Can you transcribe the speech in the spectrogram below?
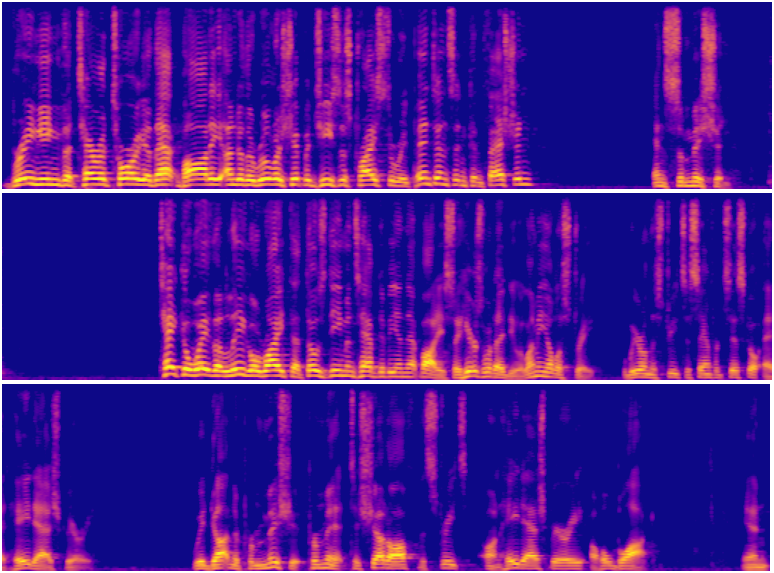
bringing the territory of that body under the rulership of Jesus Christ through repentance and confession and submission. Take away the legal right that those demons have to be in that body. So here's what I do. Let me illustrate. We were on the streets of San Francisco at Haight Ashbury. We had gotten a permission, permit to shut off the streets on Haight Ashbury, a whole block. And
